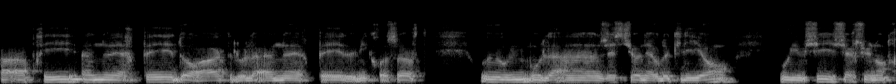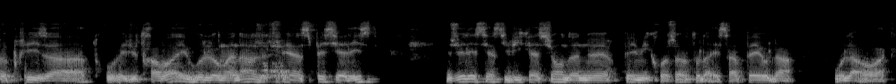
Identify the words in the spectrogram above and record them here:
a appris un ERP d'Oracle ou un ERP de Microsoft ou, ou un gestionnaire de clients où il cherche une entreprise à trouver du travail ou le manage, je suis un spécialiste. J'ai les certifications d'un ERP Microsoft ou la SAP ou la, ou la Oracle.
